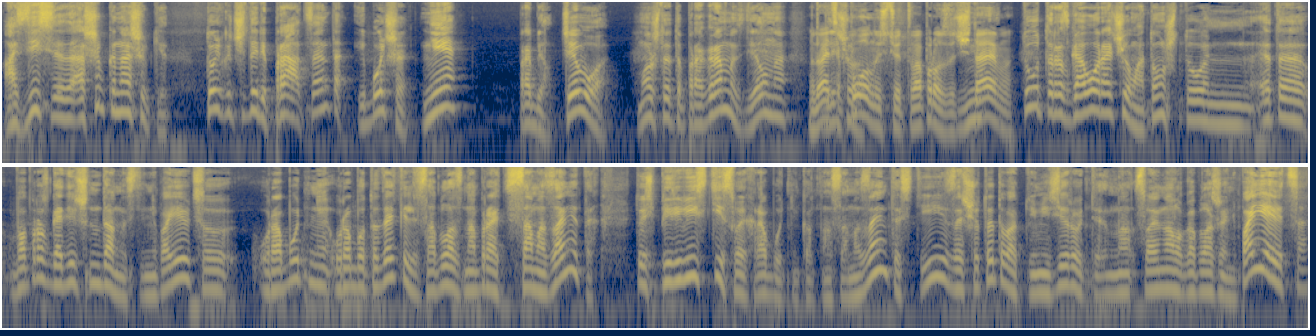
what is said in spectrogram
А здесь э, ошибка на ошибке. Только 4% и больше не пробел. Чего? Может, эта программа сделана... Ну, давайте чего? полностью этот вопрос зачитаем. Тут разговор о чем? О том, что это вопрос годичной давности. Не появится у, работни... у работодателя соблазн набрать самозанятых, то есть перевести своих работников на самозанятость и за счет этого оптимизировать на- свое налогообложение. Появится.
